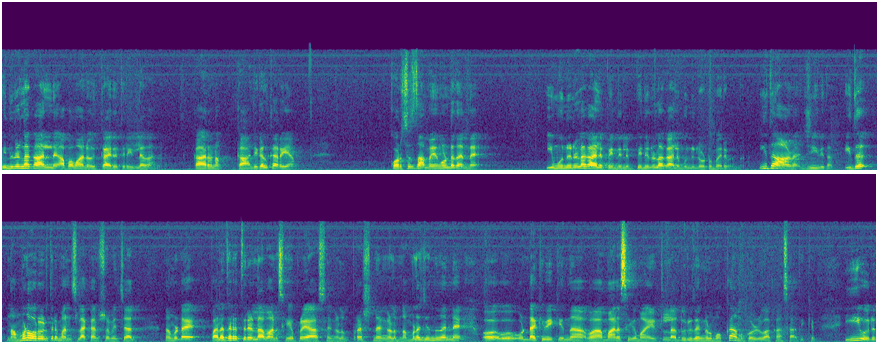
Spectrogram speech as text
പിന്നിലുള്ള കാലിന് അപമാനമോ ഇക്കാര്യത്തിൽ ഇല്ലതാണ്. കാരണം കാലുകൾക്കറിയാം കുറച്ച് സമയം കൊണ്ട് തന്നെ ഈ മുന്നിലുള്ള കാൽ പിന്നിലും പിന്നിലുള്ള കാൽ മുന്നിലോട്ടും വരുമെന്ന്. ഇതാണ് ജീവിതം. ഇത് നമ്മൾ ഓരോരുത്തരും മനസ്സിലാക്കാൻ ശ്രമിച്ചാൽ നമ്മുടെ പലതരത്തിലുള്ള മാനസിക പ്രയാസങ്ങളും പ്രശ്നങ്ങളും നമ്മളെ ചെന്ന് തന്നെ ഉണ്ടാക്കി വെക്കുന്ന മാനസികമായിട്ടുള്ള ദുരിതങ്ങളും ഒക്കെ നമുക്ക് ഒഴിവാക്കാൻ സാധിക്കും. ഈ ഒരു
